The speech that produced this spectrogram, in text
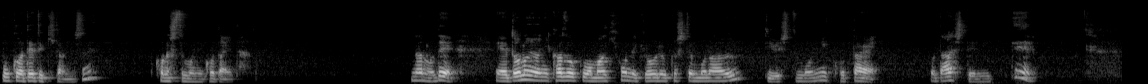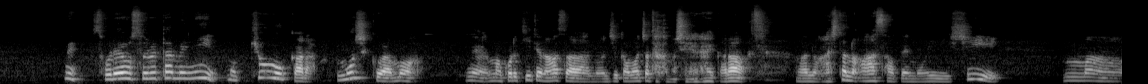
僕は出てきたんですね。この質問に答えた。なので、どのように家族を巻き込んで協力してもらうっていう質問に答えを出してみて、ね、それをするためにもう今日からもしくはもうね、まあ、これ聞いての朝の時間終わっちゃったかもしれないからあの明日の朝でもいいしま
